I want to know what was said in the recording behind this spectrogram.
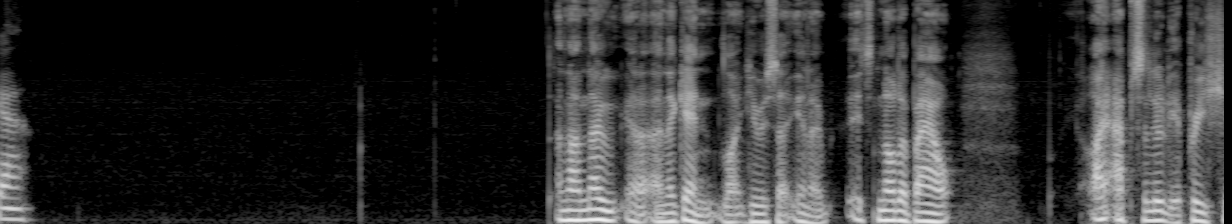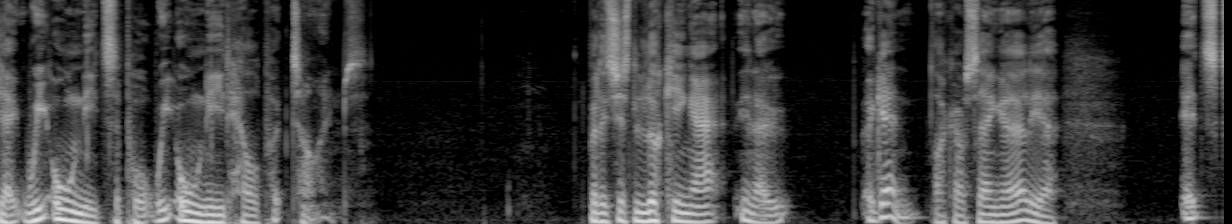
Yeah. And I know, uh, and again, like you were saying, you know, it's not about. I absolutely appreciate we all need support. We all need help at times. But it's just looking at, you know, again, like I was saying earlier, it's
